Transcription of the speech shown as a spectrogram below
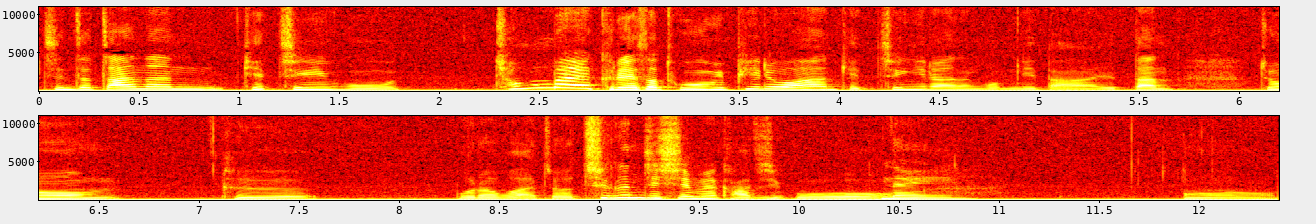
진짜 짠한 계층이고 정말 그래서 도움이 필요한 계층이라는 겁니다. 일단 좀 그 뭐라고 하죠? 측은지심을 가지고 네. 어,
